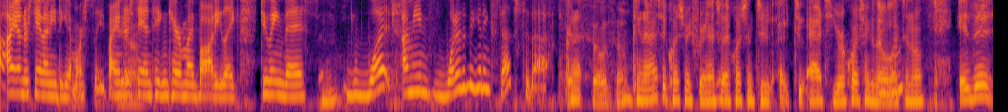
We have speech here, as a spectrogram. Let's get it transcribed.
I understand I need to get more sleep. I understand taking care of my body, like doing this. Mm-hmm. What I mean, what are the beginning steps to that? Can I- so simple. Can I ask a question before you answer that question to uh, to add to your question because I would like to know? Is it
